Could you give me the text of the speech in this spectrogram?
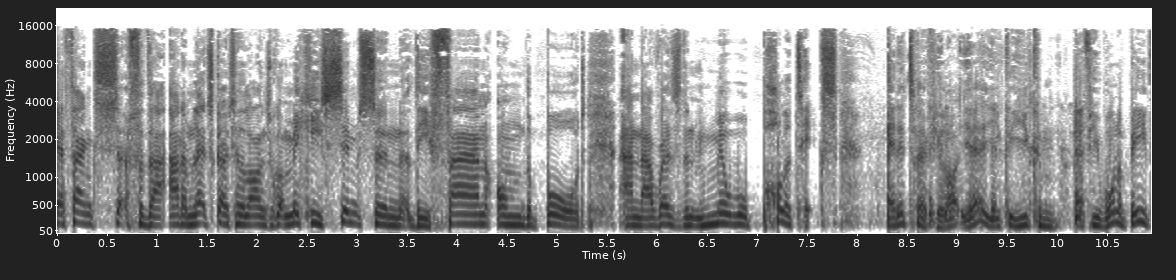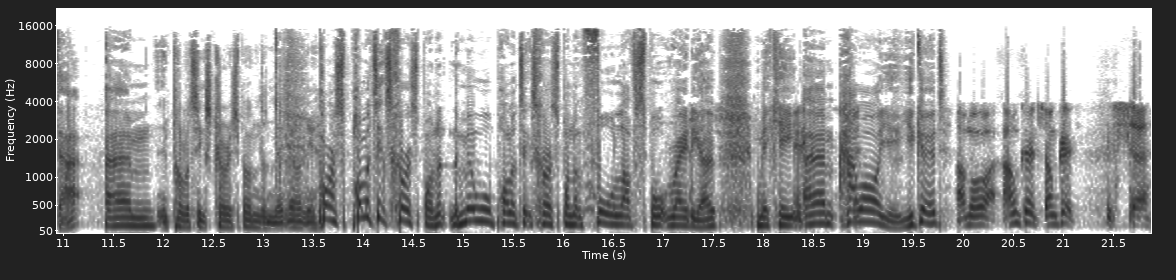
Yeah, thanks for that, Adam. Let's go to the lines. We've got Mickey Simpson, the fan on the board, and our resident Millwall politics editor, if you like. Yeah, you can, you can if you want to be that. Um, politics correspondent, Nick, aren't you? Politics correspondent, the Millwall politics correspondent for Love Sport Radio, Mickey. Um, how are you? You good? I'm all right. I'm good. I'm good. It's uh,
